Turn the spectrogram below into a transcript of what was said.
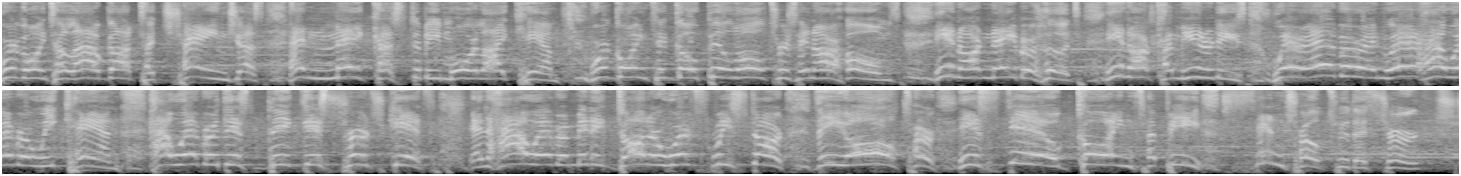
We're going to allow God to change us us and make us to be more like Him. We're going to go build altars in our homes, in our neighborhoods, in our communities, wherever and where, however we can, however this big this church gets, and however many daughter works we start, the altar is still going to be central to the church.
